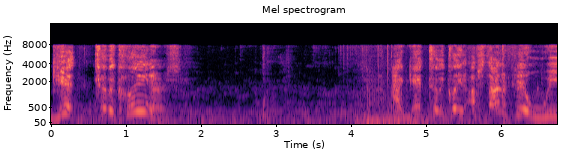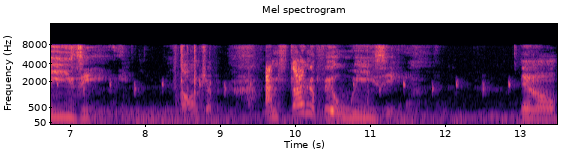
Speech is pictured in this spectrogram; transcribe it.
get to the cleaners, I get to the cleaner. I'm starting to feel wheezy. Oh, I'm tripping. I'm starting to feel wheezy. You know,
